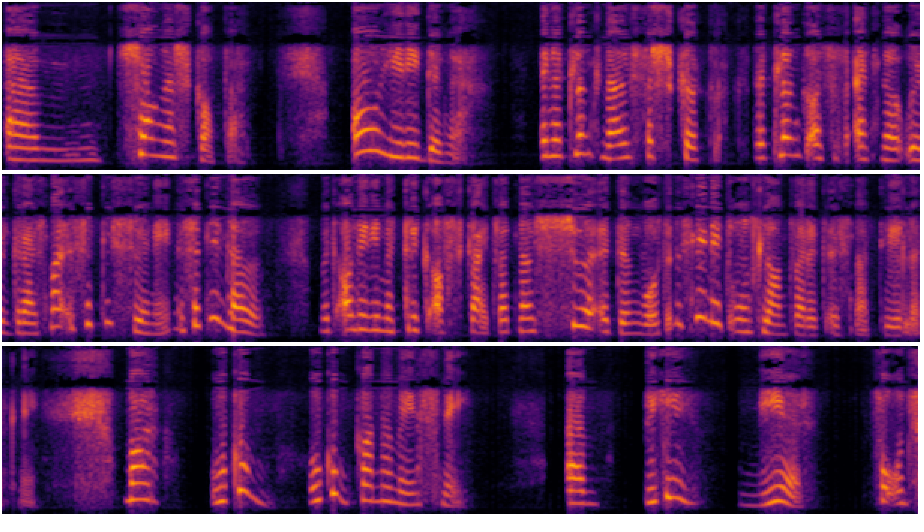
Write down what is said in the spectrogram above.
Ehm um, swangerskappe. Al hierdie dinge. En dit klink nou verskriklik. Dit klink asof ek nou oordryf, maar is dit nie so nie? Is dit nie nou met al hierdie matriekafskeid wat nou so 'n ding word? En dit is nie net ons land wat dit is natuurlik nie. Maar hoekom? Hoekom kan 'n mens nie ehm um, bietjie meer vir ons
